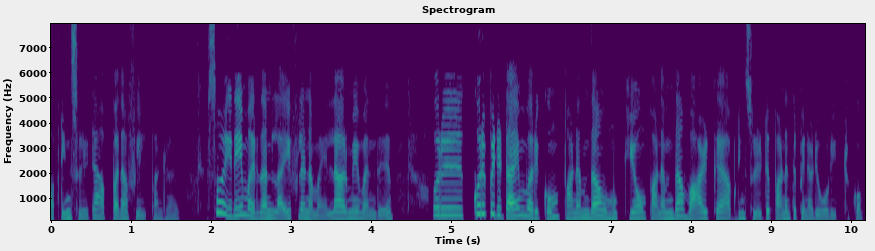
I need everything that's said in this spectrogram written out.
அப்படின்னு சொல்லிட்டு அப்போ தான் ஃபீல் பண்ணுறாரு ஸோ இதே மாதிரி தான் லைஃப்பில் நம்ம எல்லாருமே வந்து ஒரு குறிப்பிட்ட டைம் வரைக்கும் பணம் தான் முக்கியம் பணம் தான் வாழ்க்கை அப்படின்னு சொல்லிட்டு பணத்தை பின்னாடி ஓடிட்டுருக்கோம்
